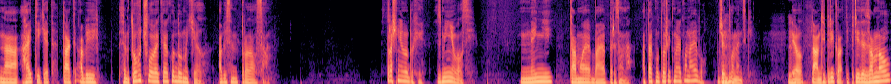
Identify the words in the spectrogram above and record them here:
na high ticket, tak, aby jsem toho člověka jako donutil, aby jsem prodal sám. Strašně jednoduchý. Zmiňoval si. Není ta moje buyer persona. A tak mu to řeknu jako najevo. Gentlemansky. Mm-hmm. Jo, dám ti příklad. Ty přijde za mnou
